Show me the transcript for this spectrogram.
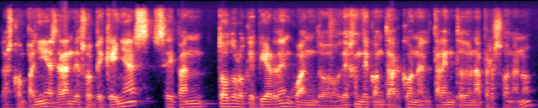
las compañías grandes o pequeñas sepan todo lo que pierden cuando dejan de contar con el talento de una persona, ¿no?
